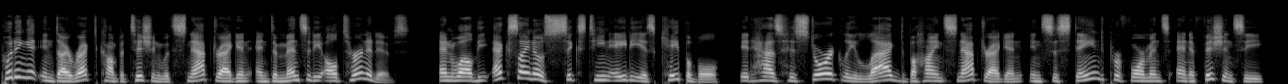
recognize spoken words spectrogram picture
putting it in direct competition with Snapdragon and Dimensity alternatives. And while the Exynos 1680 is capable, it has historically lagged behind Snapdragon in sustained performance and efficiency,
